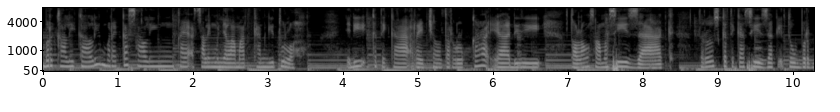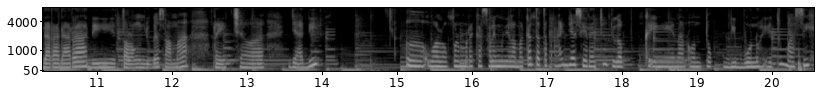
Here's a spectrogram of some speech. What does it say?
berkali-kali mereka saling kayak saling menyelamatkan gitu loh. Jadi ketika Rachel terluka ya ditolong sama si Zack. Terus ketika si Zack itu berdarah-darah ditolong juga sama Rachel. Jadi uh, walaupun mereka saling menyelamatkan tetap aja si Rachel juga keinginan untuk dibunuh itu masih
